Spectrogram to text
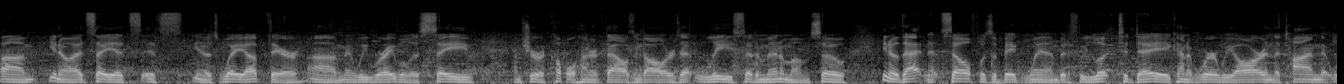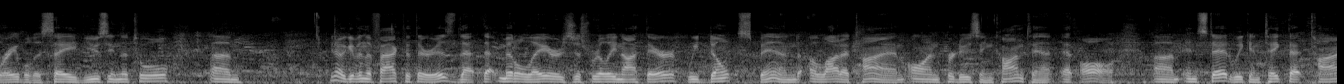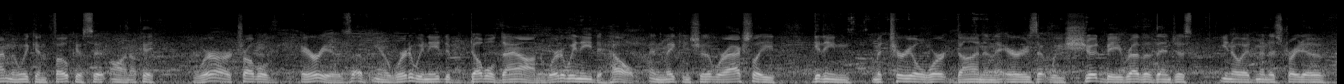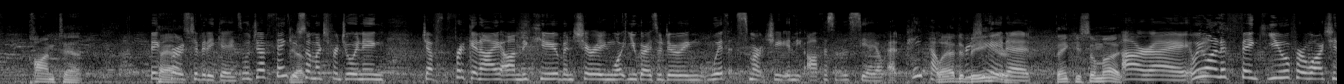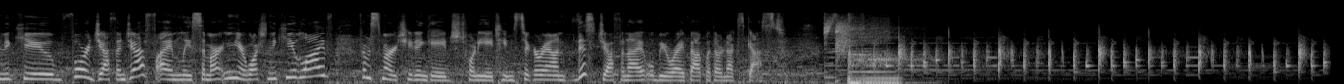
Um, you know, I'd say it's it's you know it's way up there, um, and we were able to save, I'm sure, a couple hundred thousand dollars at least at a minimum. So, you know, that in itself was a big win. But if we look today, kind of where we are and the time that we're able to save using the tool. Um, you know, given the fact that there is that, that middle layer is just really not there, we don't spend a lot of time on producing content at all. Um, instead, we can take that time and we can focus it on, okay, where are our troubled areas? Of, you know, where do we need to double down? Where do we need to help? And making sure that we're actually getting material work done in the areas that we should be rather than just, you know, administrative content Big task. productivity gains. Well, Jeff, thank you so much for joining Jeff Frick and I on theCUBE and sharing what you guys are doing with Smartsheet in the office of the CIO at PayPal. Glad we to be appreciate here. it. Thank you so much. All right, we want to thank you for watching theCUBE. For Jeff and Jeff, I'm Lisa Martin. You're watching theCUBE live from Smartsheet Engage 2018. Stick around. This Jeff and I will be right back with our next guest.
